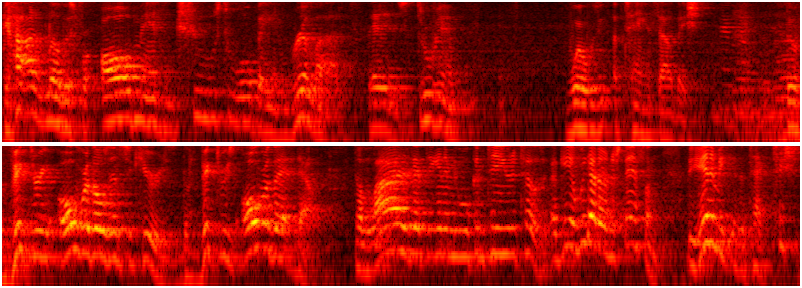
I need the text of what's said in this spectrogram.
God's love is for all men who choose to obey and realize that it is through him where we obtain salvation. The victory over those insecurities, the victories over that doubt, the lies that the enemy will continue to tell us. Again, we got to understand something. The enemy is a tactician.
